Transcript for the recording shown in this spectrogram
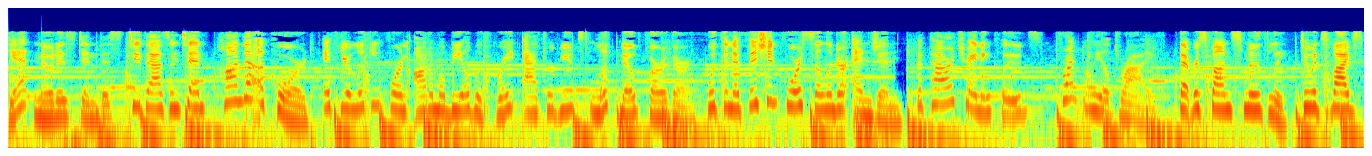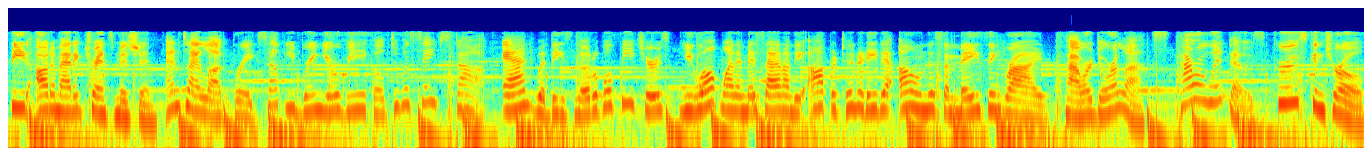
Get noticed in this 2010 Honda Accord. If you're looking for an automobile with great attributes, look no further. With an efficient four-cylinder engine, the powertrain includes front-wheel drive that responds smoothly to its five-speed automatic transmission. Anti-lock brakes help you bring your vehicle to a safe stop. And with these notable features, you won't want to miss out on the opportunity to own this amazing ride. Power door locks, power windows, cruise control,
